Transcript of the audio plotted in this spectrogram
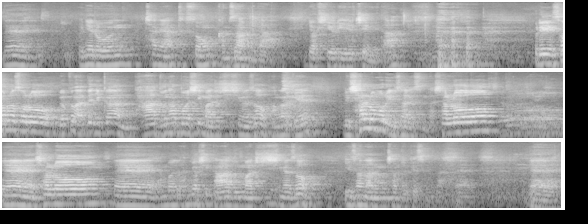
네, 은혜로운 찬양 특송 감사합니다. 역시 우리 일주입니다. 우리 서로 서로 몇 분 안 되니까 다 눈 한 번씩 마주치시면서 반갑게 우리 샬롬으로 인사하겠습니다. 샬롬. 예, 샬롬. 예, 한번 한 명씩 다 눈 마주치시면서 인사 나누면 참 좋겠습니다. 예, 예,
